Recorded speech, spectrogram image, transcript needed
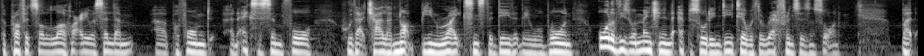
the Prophet wasallam uh, performed an exorcism for, who that child had not been right since the day that they were born. All of these were mentioned in the episode in detail with the references and so on. But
